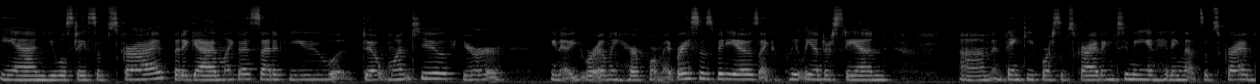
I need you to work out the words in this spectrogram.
and you will stay subscribed. But again, like I said, if you don't want to, if you're, you know, you were only here for my braces videos, I completely understand. Um, and thank you for subscribing to me and hitting that subscribe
